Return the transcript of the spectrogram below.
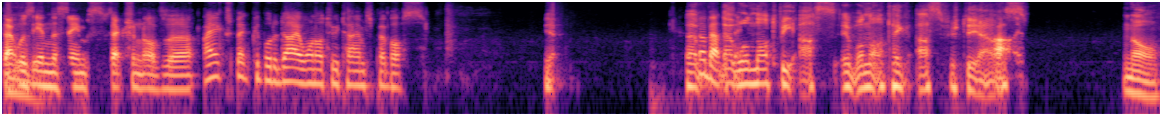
That was Mm. in the same section of the I expect people to die one or two times per boss. Yeah. That, about that will not be us. It will not take us 50 hours. No.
